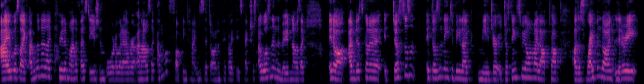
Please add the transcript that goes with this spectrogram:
I was like, I'm gonna like create a manifestation board or whatever. And I was like, I don't have fucking time to sit down and pick out these pictures. I wasn't in the mood and I was like, you know, I'm just gonna it just doesn't it doesn't need to be like major. It just needs to be on my laptop. I'll just write them down. Literally,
